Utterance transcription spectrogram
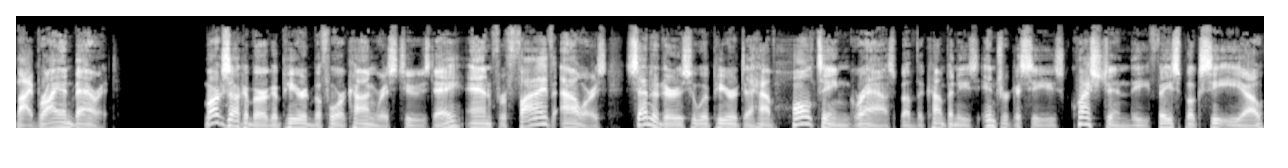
by Brian Barrett. Mark Zuckerberg appeared before Congress Tuesday, and for five hours, senators who appeared to have halting grasp of the company's intricacies questioned the Facebook CEO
